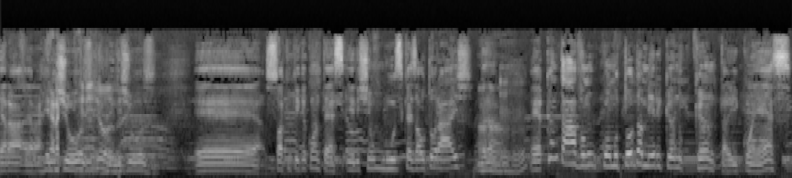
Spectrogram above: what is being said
era, era religioso. religioso. religioso. É, só que o que, que acontece? Eles tinham músicas autorais, né? É, cantavam como todo americano canta e conhece,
